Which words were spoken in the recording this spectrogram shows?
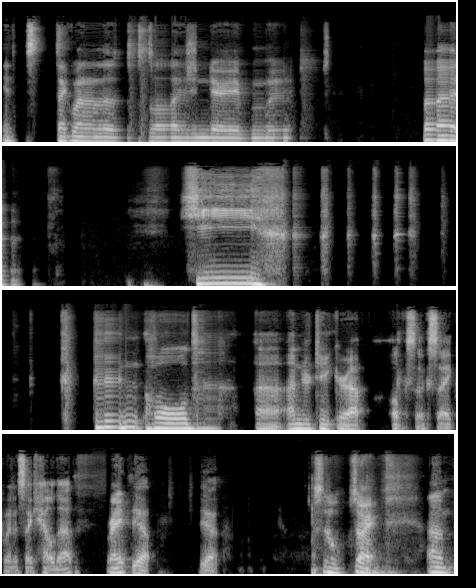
It's like one of those legendary moves. But he couldn't hold uh, Undertaker up. Looks looks like when it's like held up, right? Yeah. Yeah. So sorry. Um,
